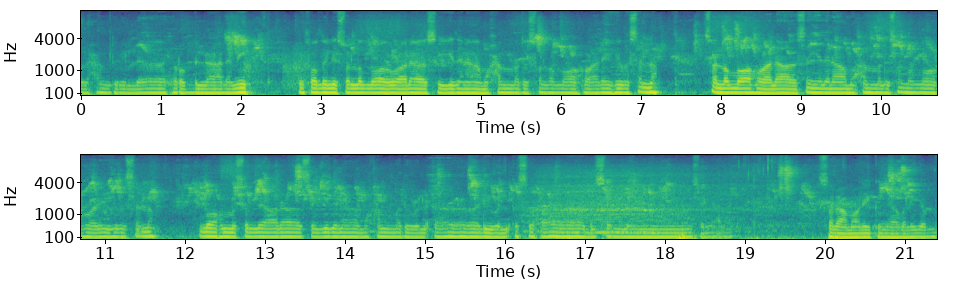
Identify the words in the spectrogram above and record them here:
والحمد لله رب العالمين. بفضل صلى الله على سيدنا محمد صلى الله عليه وسلم. صلى الله على سيدنا محمد صلى الله عليه وسلم. اللهم صل على سيدنا محمد والآل والأصحاب. سلم السلام അസ്സാം വലൈക്കും യാ വലിയുള്ള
